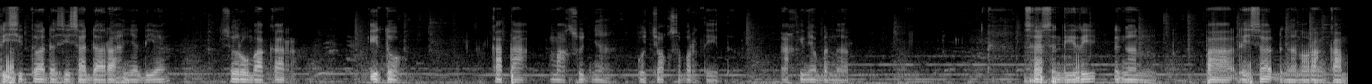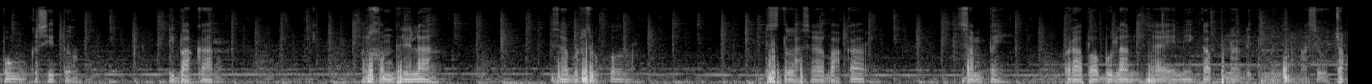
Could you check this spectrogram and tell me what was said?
Di situ ada sisa darahnya dia suruh bakar. Itu kata maksudnya ucok seperti itu. Akhirnya benar. Saya sendiri dengan Pak Desa dengan orang kampung ke situ dibakar. Alhamdulillah saya bersyukur setelah saya bakar sampai berapa bulan saya ini gak pernah ditemenin sama si Ucok.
